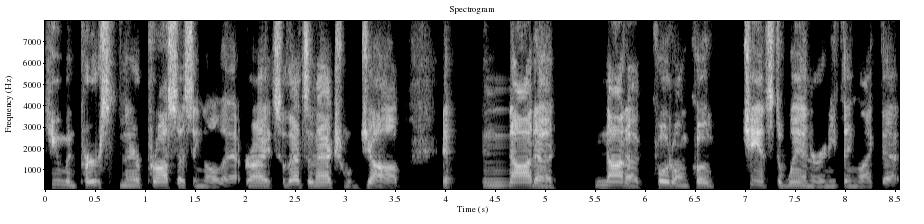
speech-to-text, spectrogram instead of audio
human person there processing all that, right? So that's an actual job, and not a not a quote unquote chance to win or anything like that.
